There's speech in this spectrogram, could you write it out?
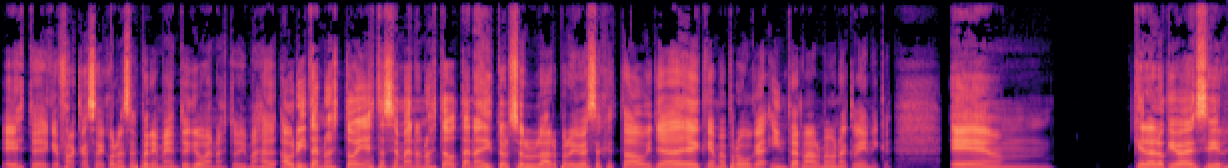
Este, que fracasé con ese experimento y que bueno, estoy más... Ahorita no estoy, esta semana no he estado tan adicto al celular, pero hay veces que he estado ya de que me provoca internarme en una clínica. Eh, ¿Qué era lo que iba a decir?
